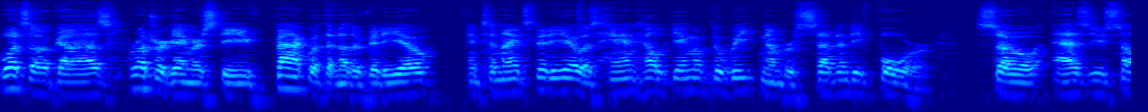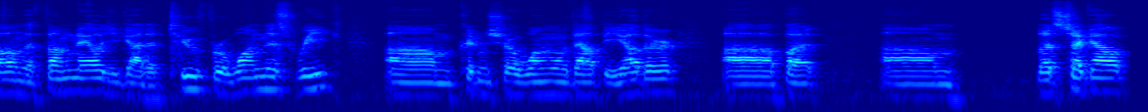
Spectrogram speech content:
What's up guys? Retro Gamer Steve back with another video and tonight's video is handheld game of the week number 74. So as you saw in the thumbnail you got a two for one this week. Um, couldn't show one without the other uh, but um, let's check out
